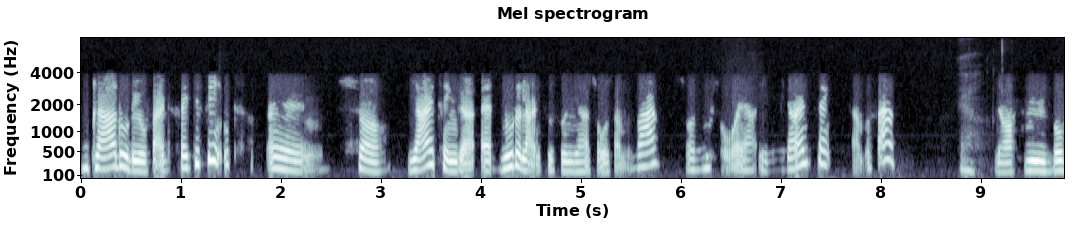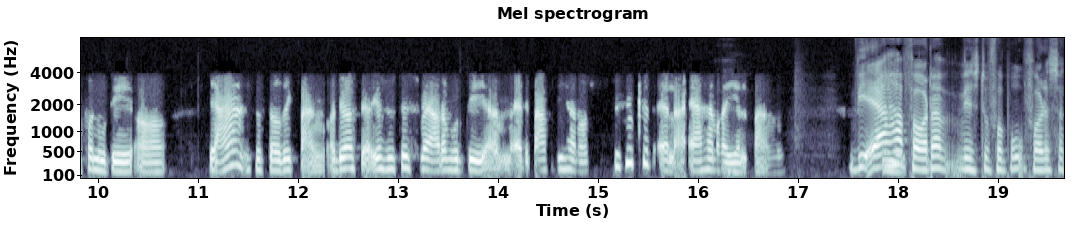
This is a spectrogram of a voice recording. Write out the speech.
nu klarer du det jo faktisk rigtig fint. Øh, så jeg tænker, at nu er det lang tid siden, jeg har sovet sammen med far, så nu sover jeg i min egen seng sammen med far. Ja. Nå, hmm, hvorfor nu det? Og jeg er altså stadigvæk bange. Og det er også der, jeg synes, det er svært at vurdere, er det bare fordi, han også er hyggeligt, eller er han reelt bange? Vi er her for dig. Hvis du får brug for det, så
